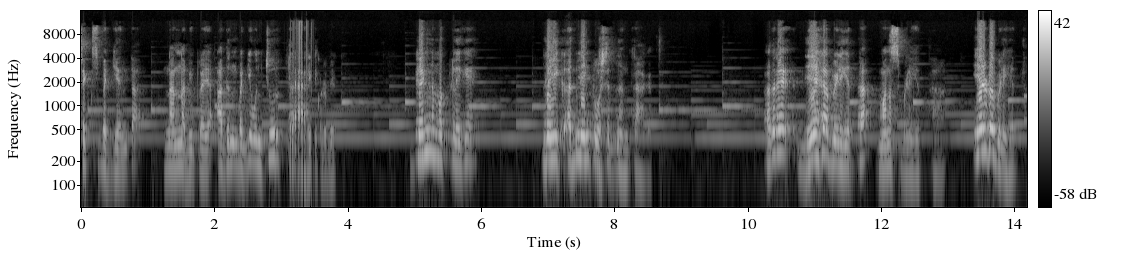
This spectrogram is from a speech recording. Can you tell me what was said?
ಸೆಕ್ಸ್ ಬಗ್ಗೆ ಅಂತ ನನ್ನ ಅಭಿಪ್ರಾಯ. ಅದನ್ನ ಬಗ್ಗೆ ಒಂಚೂರು ಕ್ಲಾರಿಟಿ ಕೊಡಬೇಕು. ಗಂಡು ಮಕ್ಕಳಿಗೆ ದೈಹಿಕ ಹದಿನೆಂಟು ವರ್ಷದ ನಂತರ ಆಗುತ್ತೆ. ಆದರೆ ದೇಹ ಬೆಳೆಯುತ್ತಾ ಮನಸ್ಸು ಬೆಳೆಯುತ್ತಾ ಎರಡೂ ಬೆಳೆಯುತ್ತಾ?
